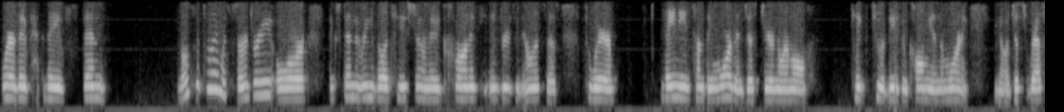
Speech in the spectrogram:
where they've they've been most of the time with surgery or extended rehabilitation or maybe chronic injuries and illnesses to where they need something more than just your normal take two of these and call me in the morning. You know, just rest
